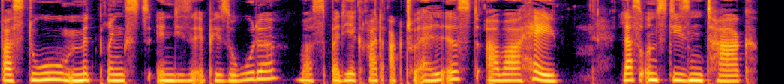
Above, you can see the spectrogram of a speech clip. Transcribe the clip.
was du mitbringst in diese Episode, was bei dir gerade aktuell ist. Aber hey, lass uns diesen Tag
